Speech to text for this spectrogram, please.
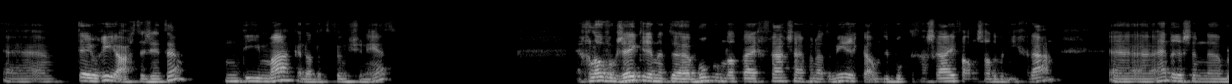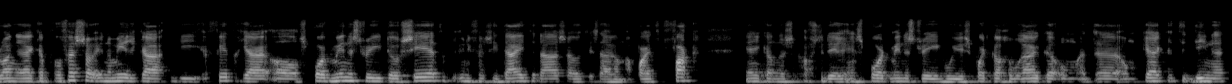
uh, theorieën achter zitten, die maken dat het functioneert. Ik geloof ook zeker in het uh, boek, omdat wij gevraagd zijn vanuit Amerika om dit boek te gaan schrijven, anders hadden we het niet gedaan. Hè, er is een belangrijke professor in Amerika die 40 jaar al sport ministry doseert op de universiteiten daar zo. Het is daar een apart vak ja, je kan dus afstuderen in sport ministry, hoe je sport kan gebruiken om, het, uh, om kerken te dienen,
